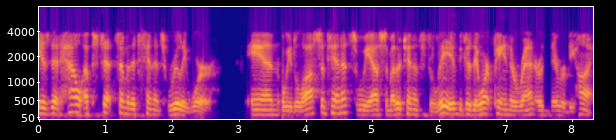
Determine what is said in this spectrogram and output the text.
is that how upset some of the tenants really were and we lost some tenants. We asked some other tenants to leave because they weren't paying their rent or they were behind.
